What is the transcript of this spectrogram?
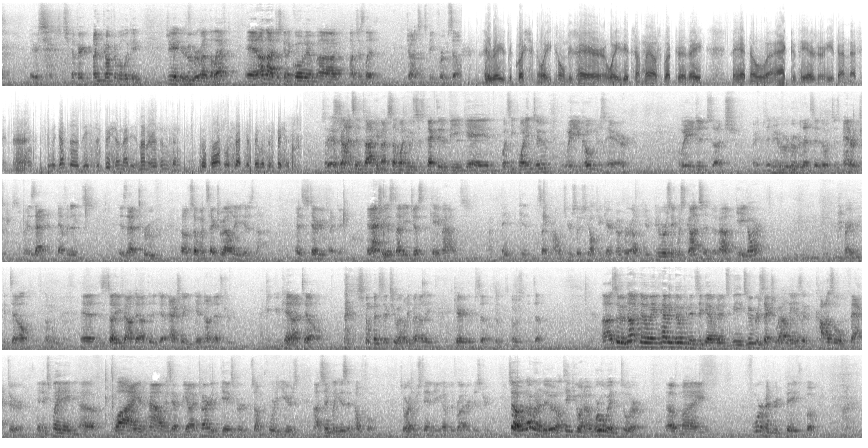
There's a very uncomfortable looking J. Edgar Hoover on the left. And I'm not just going to quote him, uh, I'll just let Johnson speak for himself. They raised the question the way he combed his hair the way he did something else, but uh, they they had no uh, act of his or he had done nothing. Uh, It was just uh, the suspicion that his mannerisms and so forth were such that they were suspicious. So there's Johnson talking about someone who was suspected of being gay, and what's he pointing to? The way he combed his hair, the way he did such. Right? Then Hoover, Hoover then says, oh, it's his mannerisms. Right? Is that evidence? Is that proof of someone's sexuality? It is not. It's stereotyping. And actually, a study just came out, I think in psychology or sociology, I can't remember, of University of Wisconsin about gaydar. Right? We could tell. And the study found out that yeah, actually, yeah, none of that's true. You, you cannot tell someone's sexuality by how they carry themselves, at least most of the time. Uh, so not knowing, having no convincing evidence means Hoover's sexuality as a causal factor in explaining uh, why and how his FBI targeted gays for some 40 years uh, simply isn't helpful to our understanding of the broader history. So what I want to do, I'll take you on a whirlwind tour of my 400 page book.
